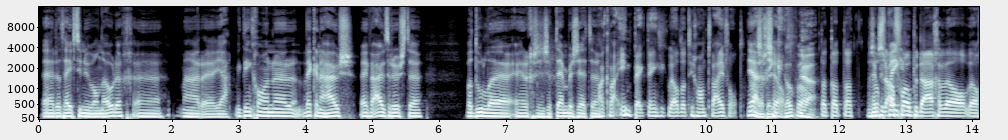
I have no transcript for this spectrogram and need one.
Eh, dat heeft hij nu wel nodig. Eh, maar eh, ja, ik denk gewoon eh, lekker naar huis. Even uitrusten. Wat doelen ergens in september zetten. Maar qua impact denk ik wel dat hij gewoon twijfelt. ja, dat zichzelf. denk ik ook wel. Ja. Dat, dat, dat wel heb je de spreken. afgelopen dagen wel, wel,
